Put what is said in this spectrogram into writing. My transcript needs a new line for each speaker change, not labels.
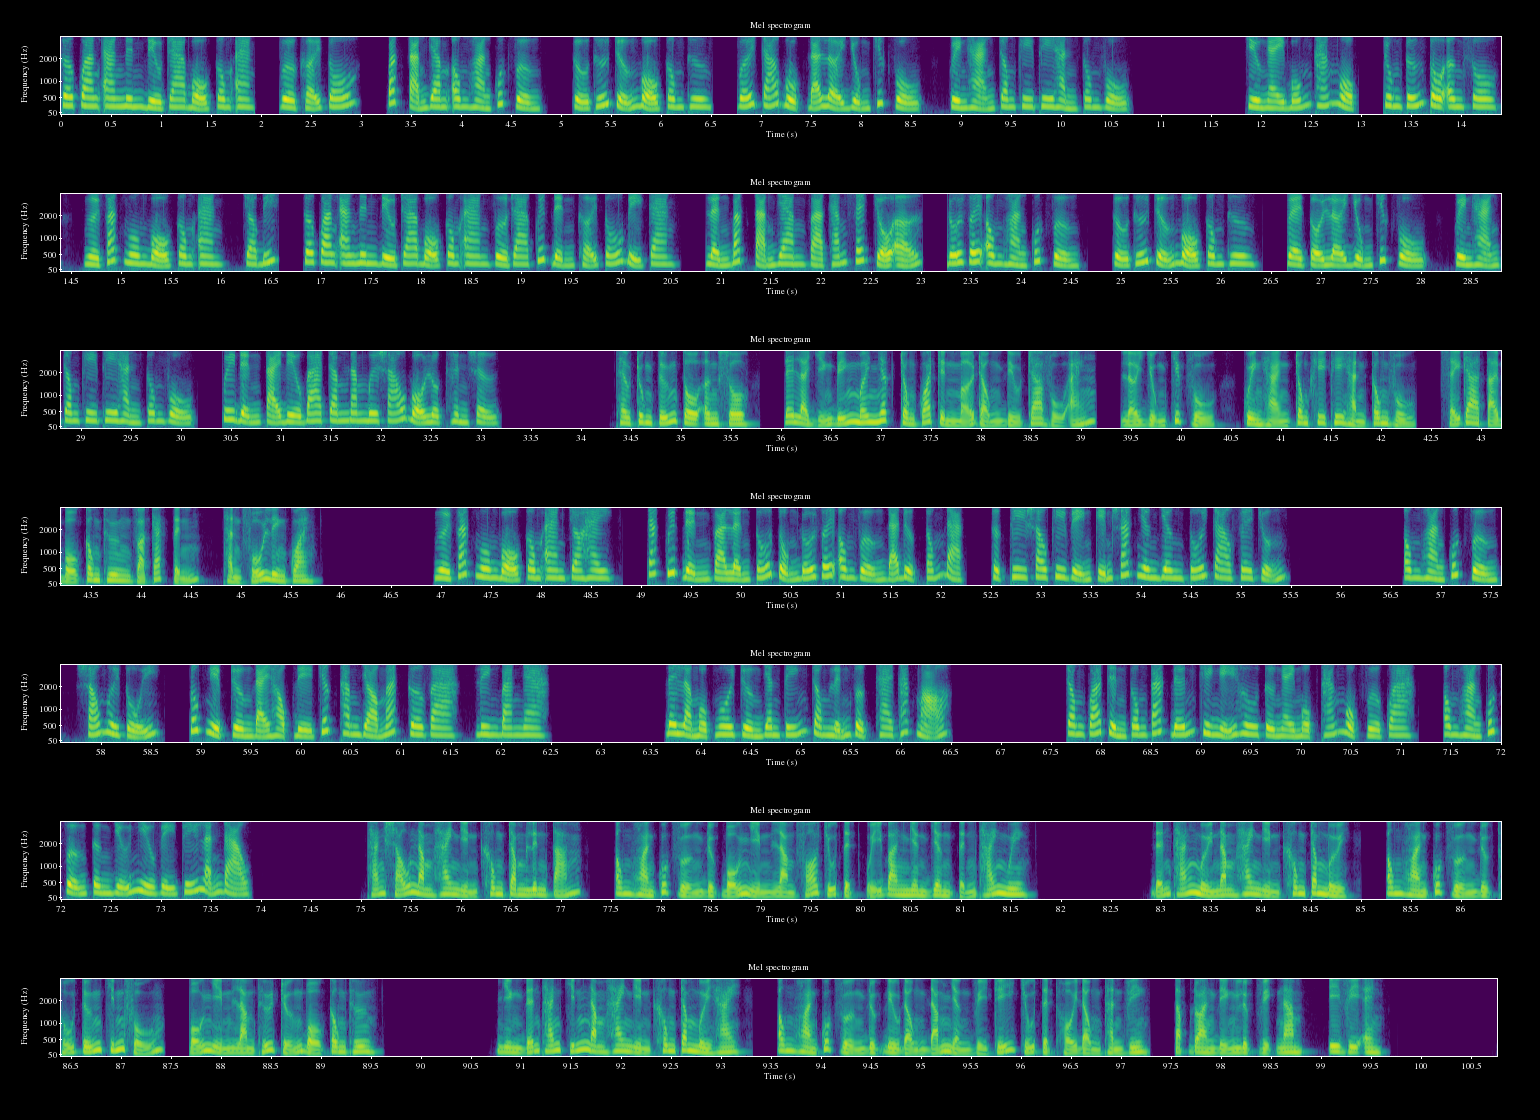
Cơ quan an ninh điều tra Bộ Công an vừa khởi tố, bắt tạm giam ông Hoàng Quốc Vượng, cựu Thứ trưởng Bộ Công Thương, với cáo buộc đã lợi dụng chức vụ, quyền hạn trong khi thi hành công vụ. Chiều ngày 4 tháng 1, Trung tướng Tô Ân Sô, người phát ngôn Bộ Công an, cho biết, cơ quan an ninh điều tra Bộ Công an vừa ra quyết định khởi tố bị can, lệnh bắt tạm giam và khám xét chỗ ở, đối với ông Hoàng Quốc Vượng, cựu Thứ trưởng Bộ Công Thương, về tội lợi dụng chức vụ, quyền hạn trong khi thi hành công vụ, quy định tại Điều 356 Bộ Luật Hình sự.
Theo Trung tướng Tô Ân Sô, đây là diễn biến mới nhất trong quá trình mở rộng điều tra vụ án, lợi dụng chức vụ, quyền hạn trong khi thi hành công vụ, xảy ra tại Bộ Công Thương và các tỉnh, thành phố liên quan.
Người phát ngôn Bộ Công an cho hay, các quyết định và lệnh tố tụng đối với ông Vượng đã được tống đạt, thực thi sau khi Viện Kiểm sát Nhân dân tối cao phê chuẩn. Ông Hoàng Quốc Vượng, 60 tuổi, tốt nghiệp trường Đại học Địa chất thăm dò Moscow, Liên bang Nga. Đây là một ngôi trường danh tiếng trong lĩnh vực khai thác mỏ. Trong quá trình công tác đến khi nghỉ hưu từ ngày 1 tháng 1 vừa qua, ông Hoàng Quốc Vượng từng giữ nhiều vị trí lãnh đạo.
Tháng 6 năm 2008, ông Hoàng Quốc Vượng được bổ nhiệm làm Phó Chủ tịch Ủy ban Nhân dân tỉnh Thái Nguyên. Đến tháng 10 năm 2010, ông Hoàng Quốc Vượng được Thủ tướng Chính phủ bổ nhiệm làm Thứ trưởng Bộ Công Thương. Nhưng đến tháng 9 năm 2012, ông Hoàng Quốc Vượng được điều động đảm nhận vị trí Chủ tịch Hội đồng thành viên, Tập đoàn Điện lực Việt Nam, EVN.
